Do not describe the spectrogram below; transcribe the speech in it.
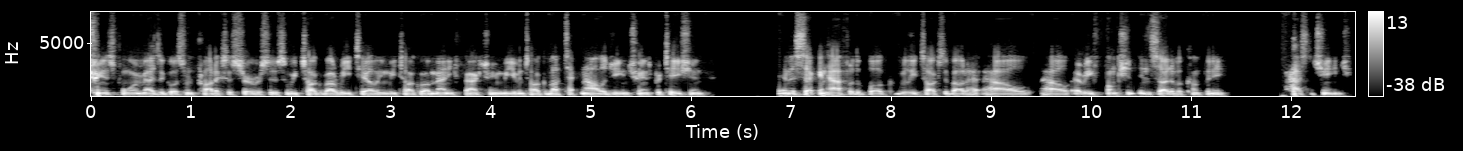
transform as it goes from products to services. So we talk about retailing, we talk about manufacturing, we even talk about technology and transportation. And the second half of the book really talks about how how every function inside of a company has to change.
